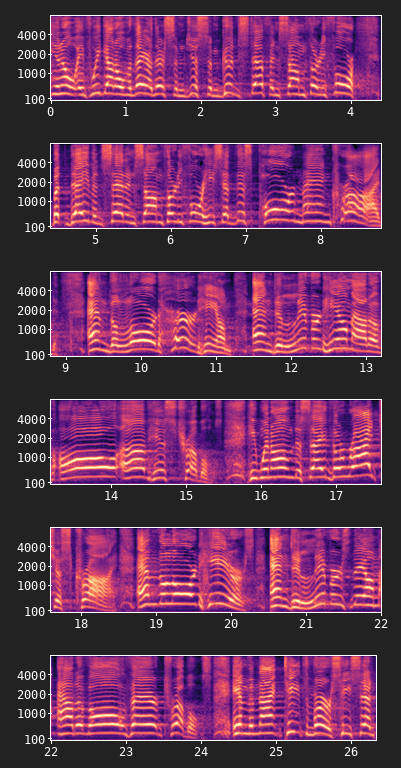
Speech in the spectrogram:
you know, if we got over there, there's some just some good stuff in Psalm 34. But David said in Psalm 34, he said, This poor man cried, and the Lord heard him and delivered him out of all of his troubles. He went on to say, The righteous cry, and the Lord hears and delivers them out of all their troubles. In the 19th verse, he said,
